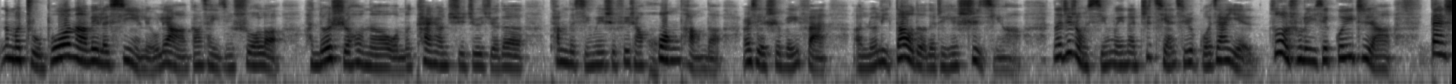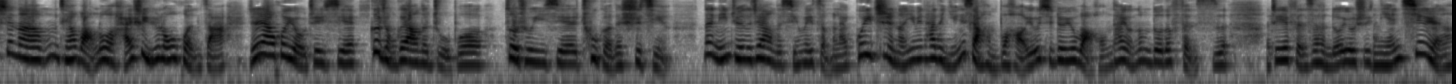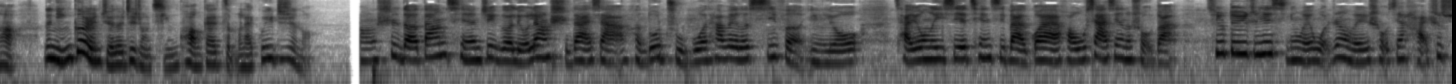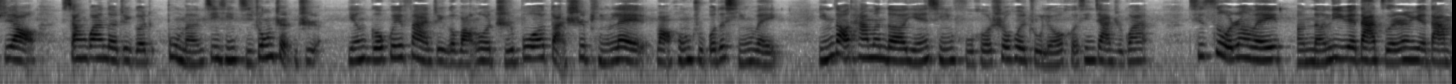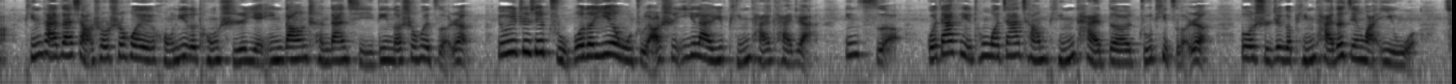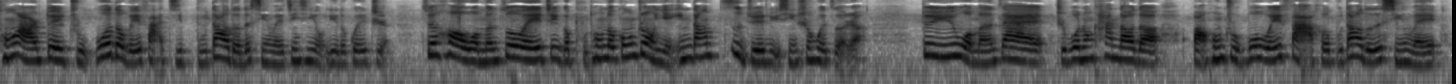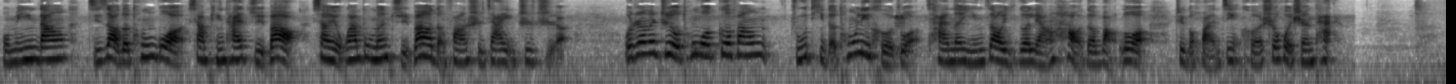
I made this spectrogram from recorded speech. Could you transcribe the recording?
那么主播呢？为了吸引流量，刚才已经说了很多时候呢，我们看上去就觉得他们的行为是非常荒唐的，而且是违反呃伦理道德的这些事情啊。那这种行为呢，之前其实国家也做出了一些规制啊，但是呢，目前网络还是鱼龙混杂，仍然会有这些各种各样的主播做出一些出格的事情。那您觉得这样的行为怎么来规制呢？因为它的影响很不好，尤其对于网红，他有那么多的粉丝，这些粉丝很多又是年轻人哈。那您个人觉得这种情况该怎么来规制呢？嗯，是的，当前这个流量时代下，很多主播他为了吸粉引流，采用了一些千奇百怪、毫无下限的手段。其实对于这些行为，我认为首先还是需要相关的这个部门进行集中整治。严格规范这个网络直播、短视频类网红主播的行为，引导他们的言行符合社会主流核心价值观。其次，我认为，嗯，能力越大，责任越大嘛。平台在享受社会红利的同时，也应当承担起一定的社会责任。由于这些主播的业务主要是依赖于平台开展，因此，国家可以通过加强平台的主体责任，落实这个平台的监管义务，从而对主播的违法及不道德的行为进行有力的规制。最后，我们作为这个普通的公众，也应当自觉履行社会责任。对于我们在直播中看到的网红主播违法和不道德的行为，我们应当及早的通过向平台举报、向有关部门举报等方式加以制止。我认为，只有通过各方主体的通力合作，才能营造一个良好的网络这个环境和社会生态。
